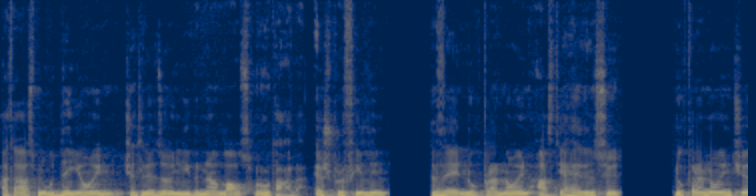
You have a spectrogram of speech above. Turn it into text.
Ata as nuk denjojnë që të lexojnë librin e Allahut subhanahu wa taala, e shpërfillin dhe nuk pranojnë as t'ia hedhin sytë. Nuk pranojnë që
